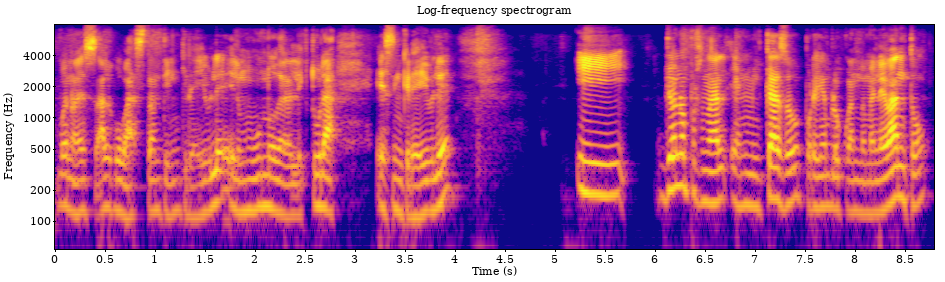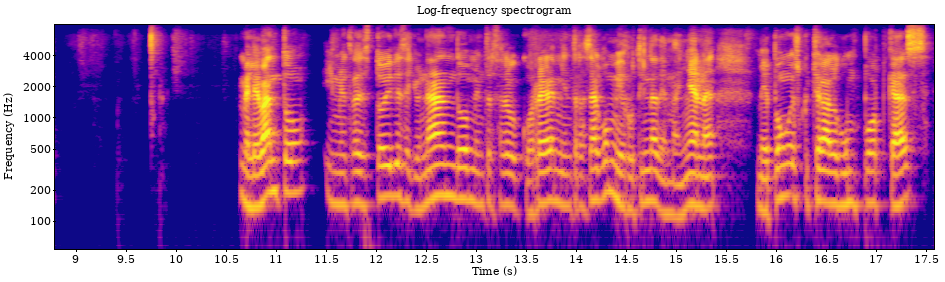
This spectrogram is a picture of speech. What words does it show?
bueno, es algo bastante increíble. El mundo de la lectura es increíble. Y yo en lo personal, en mi caso, por ejemplo, cuando me levanto, me levanto y mientras estoy desayunando, mientras salgo a correr, mientras hago mi rutina de mañana, me pongo a escuchar algún podcast,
